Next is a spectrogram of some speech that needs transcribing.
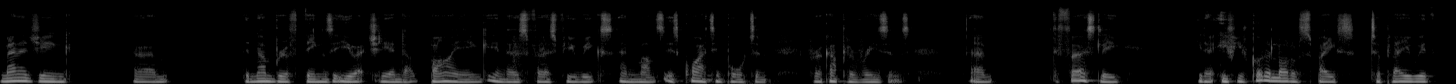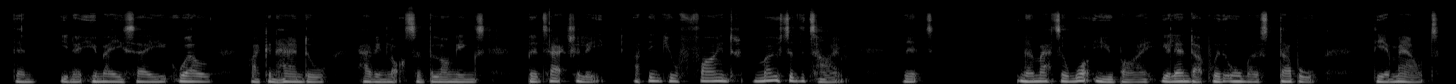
managing um, the number of things that you actually end up buying in those first few weeks and months is quite important for a couple of reasons. Um, the firstly, you know, if you've got a lot of space to play with, then you know you may say, well, I can handle having lots of belongings, but actually, I think you'll find most of the time that no matter what you buy, you'll end up with almost double the amount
